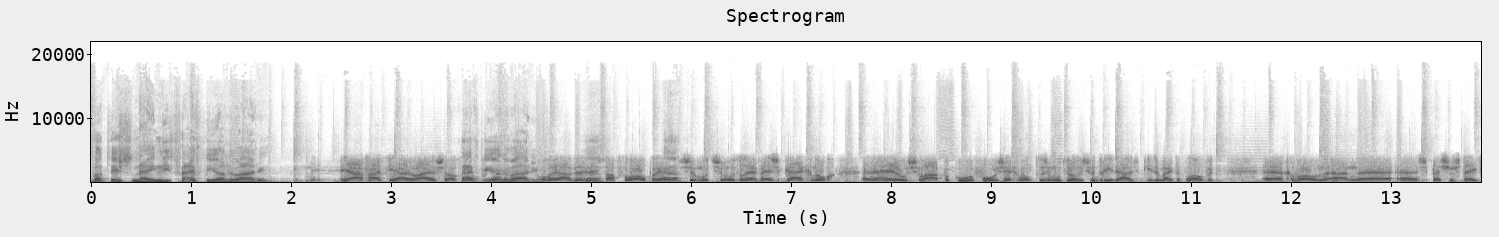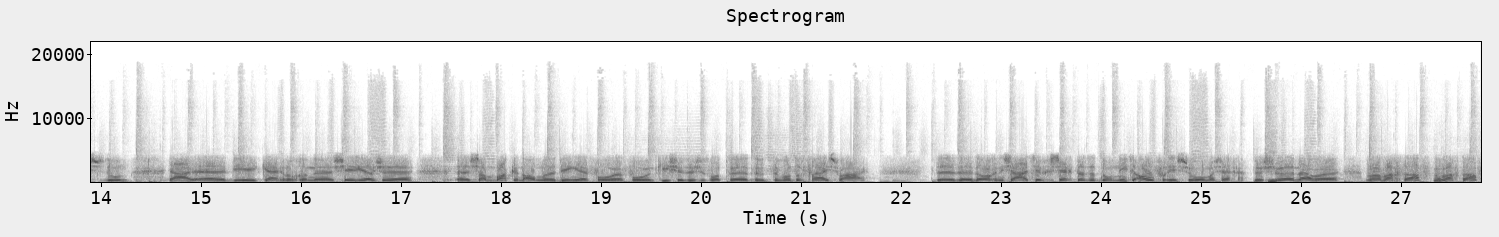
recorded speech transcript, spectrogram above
wat is het? Nee, niet 15 januari. Ja, 15 januari of zo. 15 januari. Ja, dat Ja. is afgelopen. Ja, Ja. Dus ze moeten ze moeten nog even. En ze krijgen nog een heel zwaar parcours voor zich. Want ze moeten nog iets van 3000 kilometer, geloof ik, eh, gewoon aan eh, eh, special stages doen. Ja, die krijgen nog een serieuze zandbak en andere dingen voor, voor hun kiezen. Dus het wordt, het, het wordt nog vrij zwaar. De, de, de organisatie heeft gezegd dat het nog niet over is, zullen we maar zeggen. Dus eh, nou, we wachten af. We wachten af.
